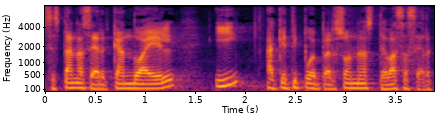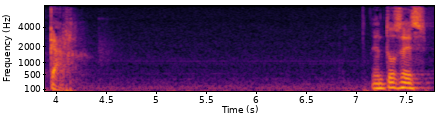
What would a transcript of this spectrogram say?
se están acercando a Él y a qué tipo de personas te vas a acercar. Entonces,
